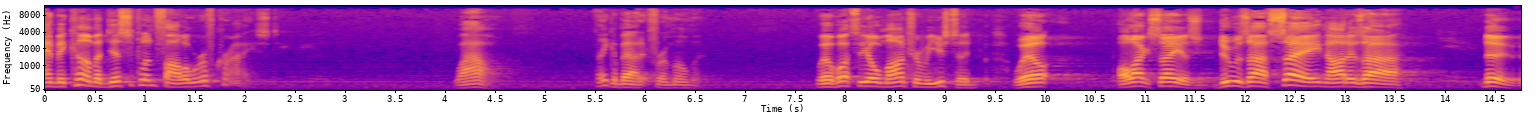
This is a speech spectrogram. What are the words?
and become a disciplined follower of Christ. Wow. Think about it for a moment. Well, what's the old mantra we used to? Well, all I can say is do as I say, not as I do.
